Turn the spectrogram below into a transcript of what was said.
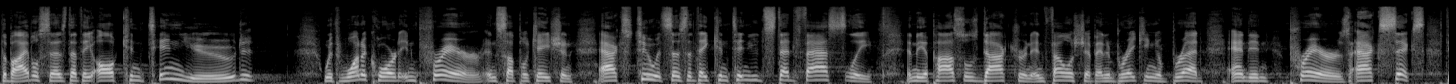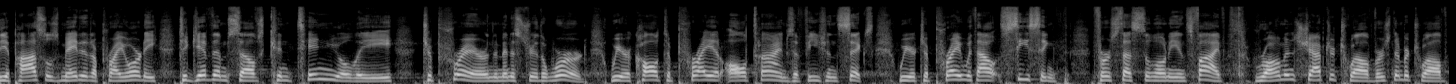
the Bible says that they all continued with one accord in prayer and supplication. Acts 2, it says that they continued steadfastly in the apostles' doctrine and fellowship and in breaking of bread and in prayers. Acts 6, the apostles made it a priority to give themselves continually to prayer in the ministry of the word. We are called to pray at all times, Ephesians 6. We are to pray without ceasing, 1 Thessalonians 5. Romans chapter 12, verse number 12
